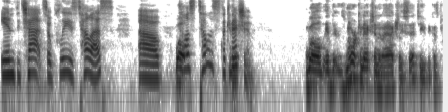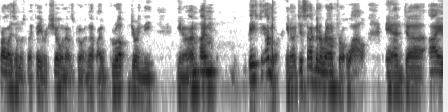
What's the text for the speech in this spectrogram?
in the chat. So please tell us, uh, well, tell us, tell us the connection. Well, it, there's more connection than I actually said to you because Twilight Zone was my favorite show when I was growing up. I grew up during the, you know, I'm, I'm basically, I'm, you know, just I've been around for a while. And uh, I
